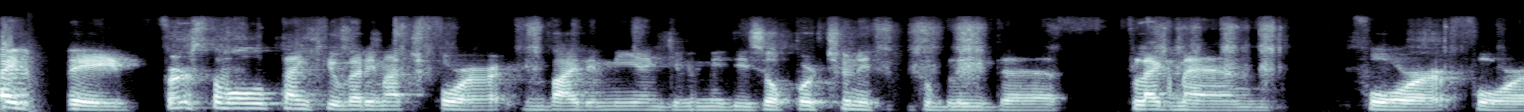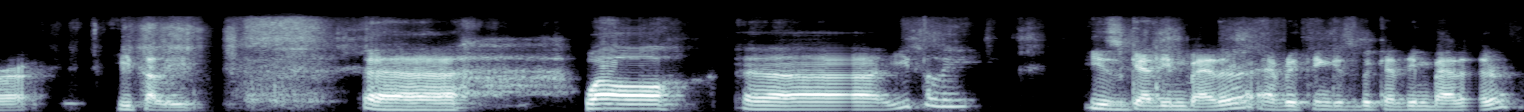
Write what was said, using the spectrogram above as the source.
Hi Dave. First of all, thank you very much for inviting me and giving me this opportunity to be the flagman for for Italy. Uh, well, uh, Italy is getting better. Everything is getting better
